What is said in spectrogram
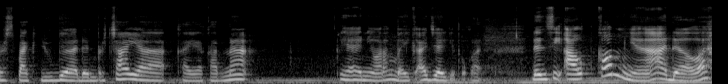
respect juga dan percaya. Kayak karena ya ini orang baik aja gitu kan. Dan si outcome-nya adalah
